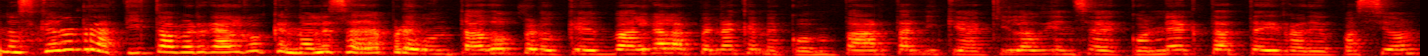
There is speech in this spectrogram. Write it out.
Nos queda un ratito a ver algo que no les haya preguntado, pero que valga la pena que me compartan y que aquí la audiencia de Conéctate y Radio Pasión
